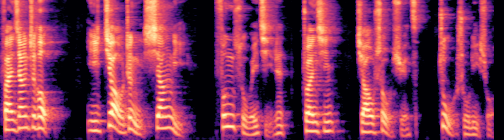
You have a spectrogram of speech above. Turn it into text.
返乡之后，以校正乡里风俗为己任，专心教授学子，著书立说。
